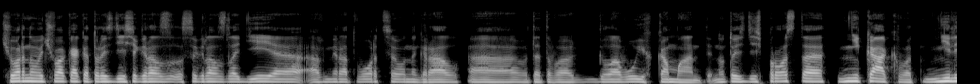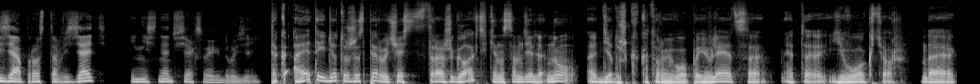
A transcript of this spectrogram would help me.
черного чувака, который здесь играл, сыграл злодея, а в «Миротворце» он играл а, вот этого главу их команды. Ну, то есть здесь просто никак вот нельзя просто взять и не снять всех своих друзей. Так, а это идет уже с первой части Стражи Галактики, на самом деле. Ну, дедушка, который его появляется, это его актер, да,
